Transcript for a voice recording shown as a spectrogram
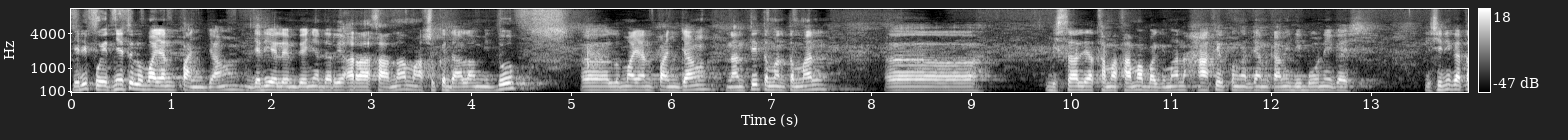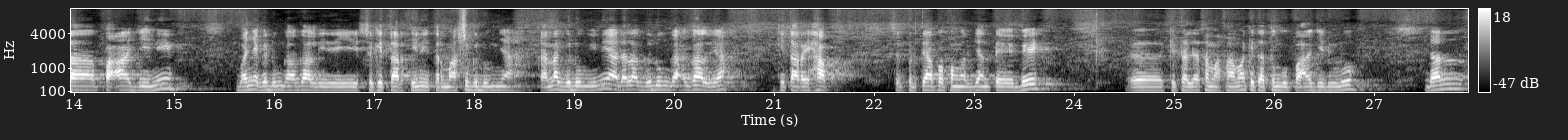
Jadi voidnya itu lumayan panjang. Jadi LMB-nya dari arah sana masuk ke dalam itu eh, lumayan panjang. Nanti teman-teman eh, bisa lihat sama-sama bagaimana hasil pengerjaan kami di Bone guys. Di sini kata Pak Aji ini banyak gedung gagal di sekitar sini termasuk gedungnya. Karena gedung ini adalah gedung gagal ya. Kita rehab. Seperti apa pengerjaan TWB Eh, kita lihat sama-sama kita tunggu Pak Haji dulu. Dan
